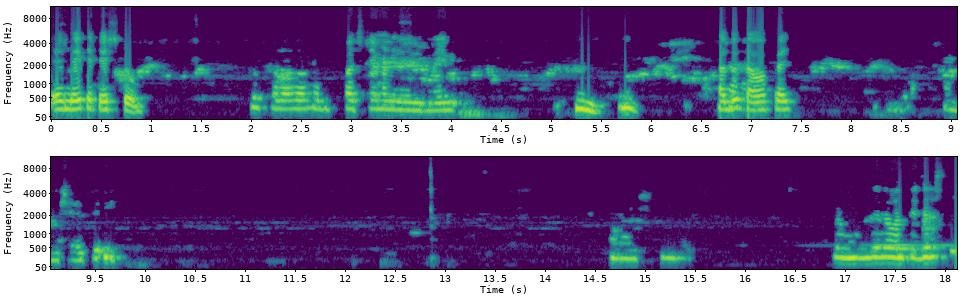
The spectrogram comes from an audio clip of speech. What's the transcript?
ಹೆಂಗೈತೆ ಟೇಸ್ಟು ಫಸ್ಟ್ ಟೈಮ್ ಮಾಡಿದ್ದೀನಿ ಗ್ರೇವಿ ಹ್ಮ್ ಹ್ಮ್. ಅದು ತವಾ ಫ್ರೈ ಮುಂದಿನ ಒಂದು ಜಾಸ್ತಿ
